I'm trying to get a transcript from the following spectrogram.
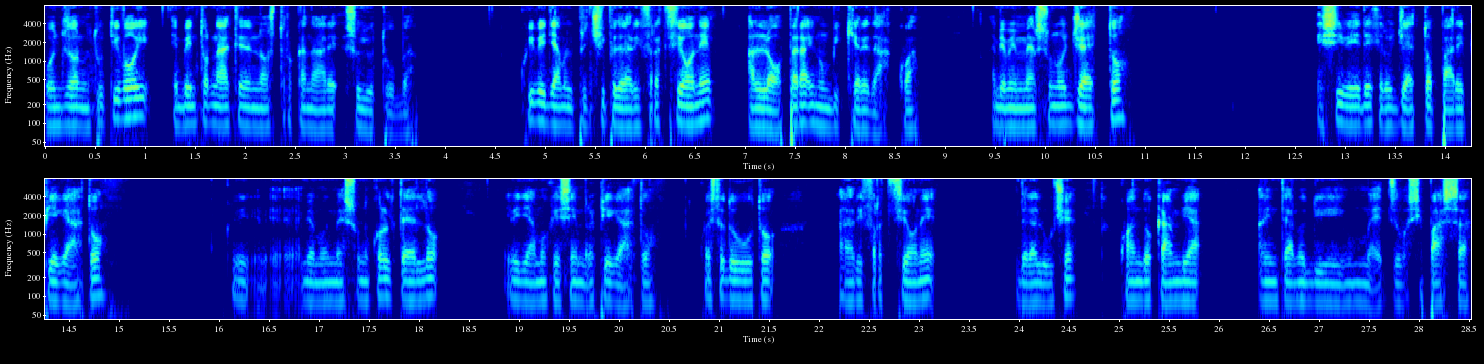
Buongiorno a tutti voi e bentornati nel nostro canale su YouTube. Qui vediamo il principio della rifrazione all'opera in un bicchiere d'acqua. Abbiamo immerso un oggetto e si vede che l'oggetto appare piegato. Quindi eh, abbiamo immesso un coltello e vediamo che sembra piegato. Questo è dovuto alla rifrazione della luce quando cambia all'interno di un mezzo, si passa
